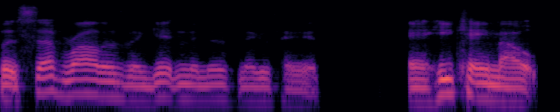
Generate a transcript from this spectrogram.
But Seth Rollins been getting in this nigga's head. And he came out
